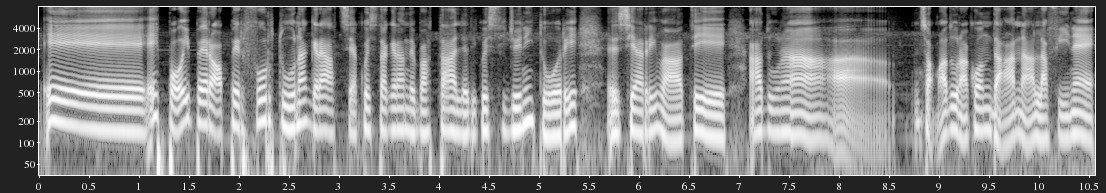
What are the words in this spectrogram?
E, e, poi però per fortuna grazie a questa grande battaglia di questi genitori eh, si è arrivati ad una insomma ad una condanna alla fine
